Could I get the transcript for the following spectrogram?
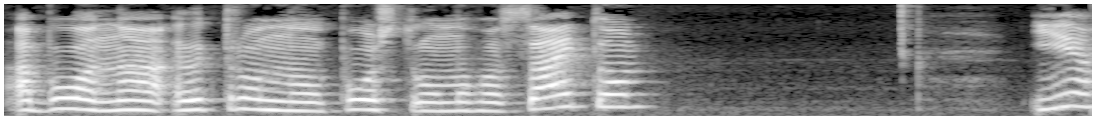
або на електронну пошту мого сайту. І е,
